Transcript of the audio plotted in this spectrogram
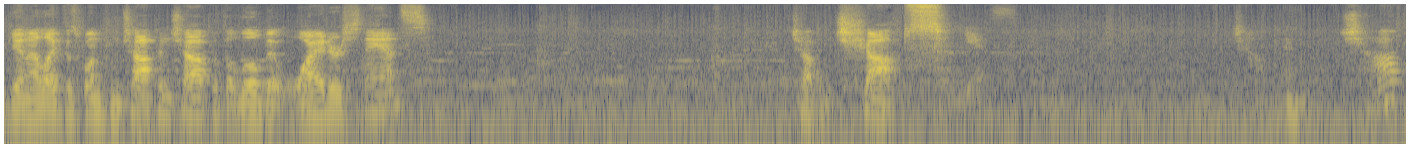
Again, I like this one from Chop and Chop with a little bit wider stance. Chop and Chops. Yes. Chop and Chop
